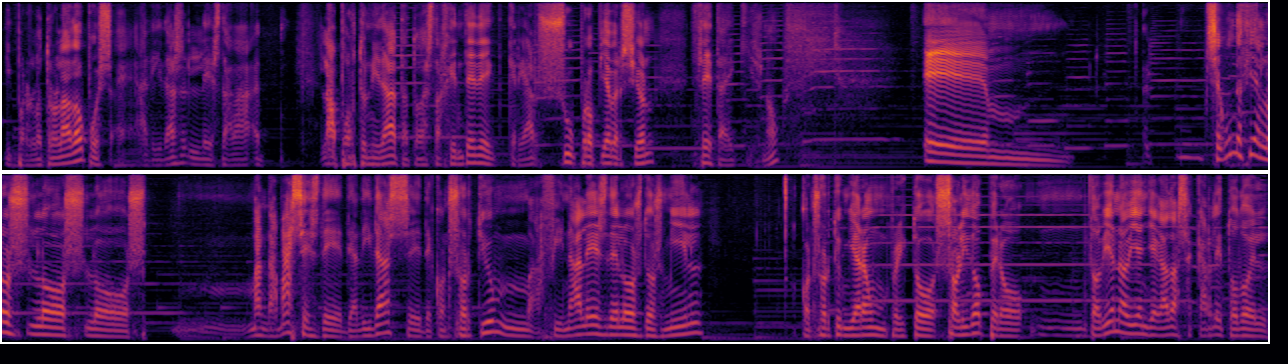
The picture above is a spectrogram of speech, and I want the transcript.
Y por el otro lado, pues Adidas les daba la oportunidad a toda esta gente de crear su propia versión ZX, ¿no? Eh, según decían los, los, mandamases de, Adidas, eh, de Consortium, a finales de los 2000, Consortium ya era un proyecto sólido, pero mm, todavía no habían llegado a sacarle todo el,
